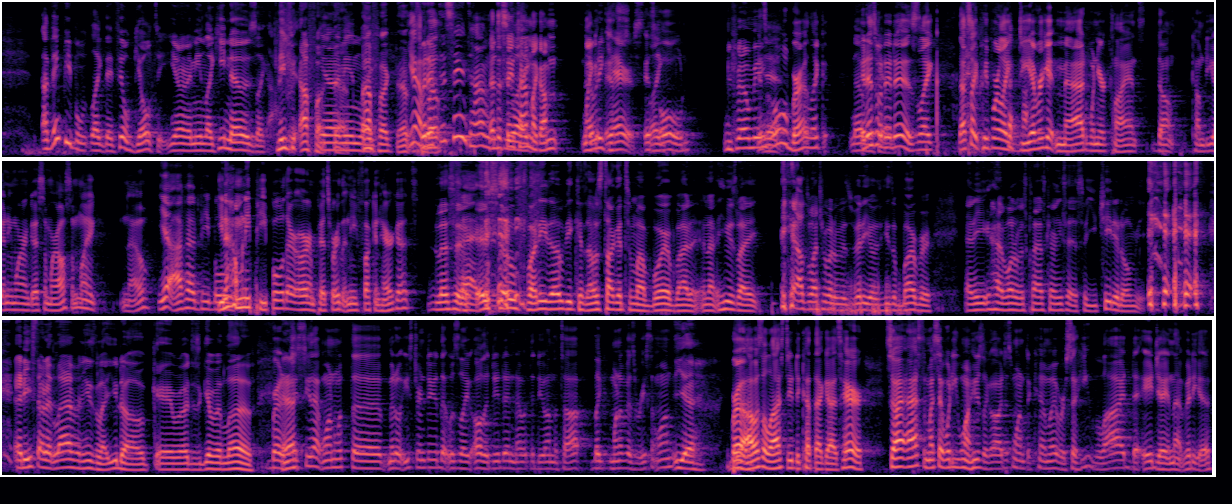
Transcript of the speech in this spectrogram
I think people like they feel guilty. You know what I mean? Like he knows, like ah, He, shit, I fucked You know up. what I mean? I fucked up. Yeah, but, but at the same time, At the just be same time, like I'm like, nobody cares. It's Like- old. You feel me? It's Yeah. old, bro. Like it Nobody is what it is. Like that's like people are like, do you ever get mad when your clients don't come to you anymore and go somewhere else? I'm like, no. yeah, I've had people. You know how many people there are in Pittsburgh that need fucking haircuts? Listen, Facts. it's so funny though because I was talking to my boy about it, and I, he was like, I was watching one of his videos. He's a barber, and he had one of his clients come. He said, "So you cheated on me," and he started laughing. He's like, "You know, okay, bro, just giving love." Bro, And did I- you see that one with the Middle Eastern dude that was like, oh, the dude didn't know what to do on the top? Like one of his recent ones? Yeah, Bro, Yeah. I was the last dude to cut that guy's hair. So I asked him, I said, what do you want? He was like, oh, I just wanted to come over. So he lied to AJ in that video.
